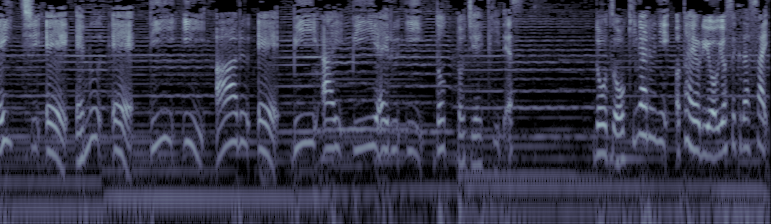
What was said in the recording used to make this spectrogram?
hamadera.bible.jp です。どうぞお気軽にお便りをお寄せください。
